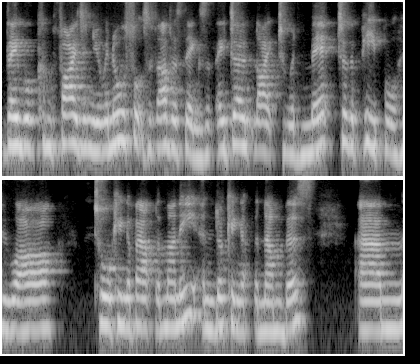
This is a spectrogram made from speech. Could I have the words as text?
they will confide in you in all sorts of other things that they don't like to admit to the people who are talking about the money and looking at the numbers. Um,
